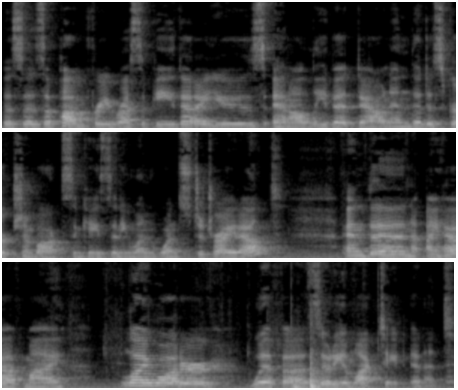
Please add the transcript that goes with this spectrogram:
This is a palm-free recipe that I use and I'll leave it down in the description box in case anyone wants to try it out. And then I have my lye water with uh, sodium lactate in it.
